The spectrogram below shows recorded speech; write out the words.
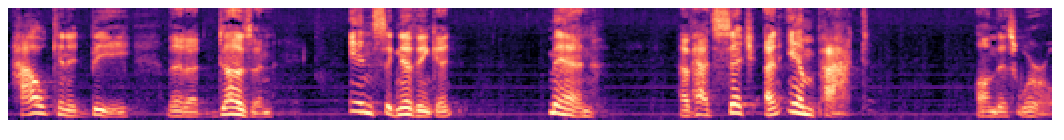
How can it be that a dozen insignificant men have had such an impact on this world.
